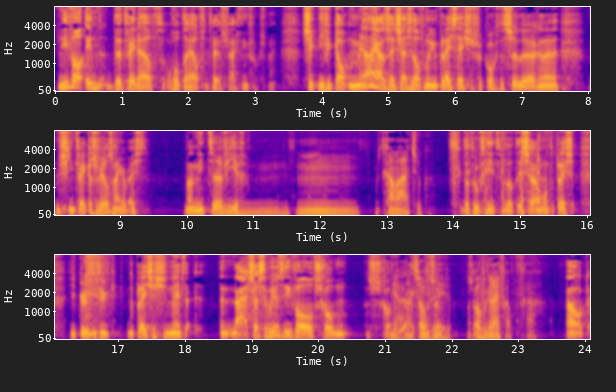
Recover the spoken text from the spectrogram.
In ieder geval in de tweede helft, rond de helft van 2015 volgens mij. Significant meer. Nou ja, er zijn 6,5 miljoen Playstations verkocht. Dat zullen er uh, misschien twee keer zoveel zijn geweest. Maar niet uh, vier. Hmm, hmm, dat gaan we uitzoeken. Dat hoeft niet, dat is zo. Want de PlayStation, je kunt natuurlijk, de PlayStation heeft, een, nou ja, 60 miljoen is in ieder geval schroom. schroom ja, dat is overdreven. Ik overdrijf altijd graag. Oh, oké.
